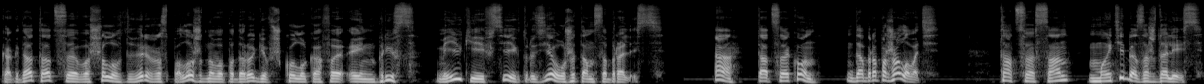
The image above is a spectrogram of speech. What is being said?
Когда Тация вошел в дверь расположенного по дороге в школу кафе Эйн Брис, Миюки и все их друзья уже там собрались. «А, Тация-кун, добро пожаловать!» «Тация-сан, мы тебя заждались!»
